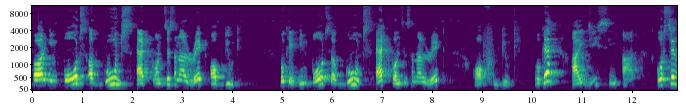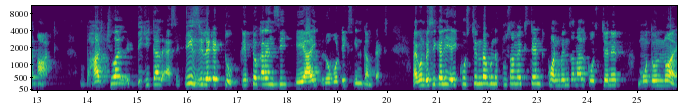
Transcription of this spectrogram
for imports of goods at concessional rate of duty. Okay, imports of goods at concessional rate of duty. Okay, IGCR. Question 8. Virtual digital asset is related to cryptocurrency, AI, robotics, income tax. এখন বেসিক্যালি এই কোশ্চেনটাও কিন্তু টু সাম এক্সটেন্ট কনভেনশনাল কোশ্চেনের মতন নয়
